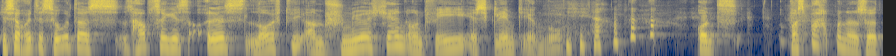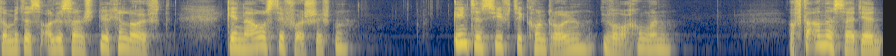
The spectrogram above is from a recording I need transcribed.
ist ja heute so, dass hauptsächlich alles läuft wie am Schnürchen und weh, es klemmt irgendwo. Ja. und was macht man also, damit das alles am Schnürchen läuft? Genaueste Vorschriften, intensivste Kontrollen, Überwachungen. Auf der anderen Seite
